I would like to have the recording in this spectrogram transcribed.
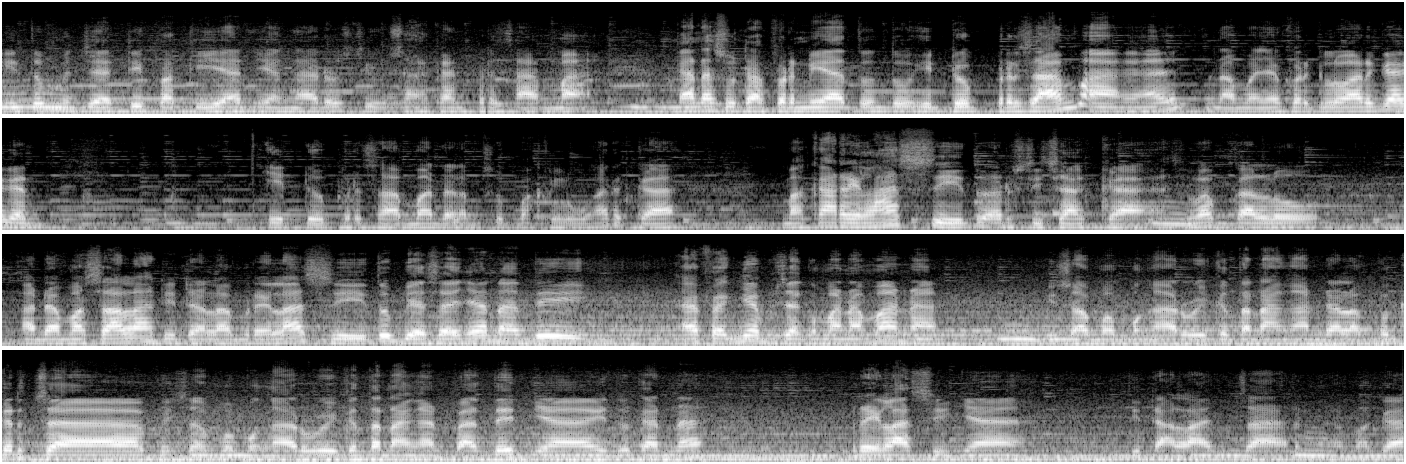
Itu menjadi bagian yang harus diusahakan bersama. Karena sudah berniat untuk hidup bersama kan, namanya berkeluarga kan. Hidup bersama dalam sebuah keluarga, maka relasi itu harus dijaga. Sebab kalau ada masalah di dalam relasi itu biasanya nanti efeknya bisa ke mana-mana. Bisa mempengaruhi ketenangan dalam bekerja, bisa mempengaruhi ketenangan batinnya itu karena relasinya tidak lancar. Nah, maka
